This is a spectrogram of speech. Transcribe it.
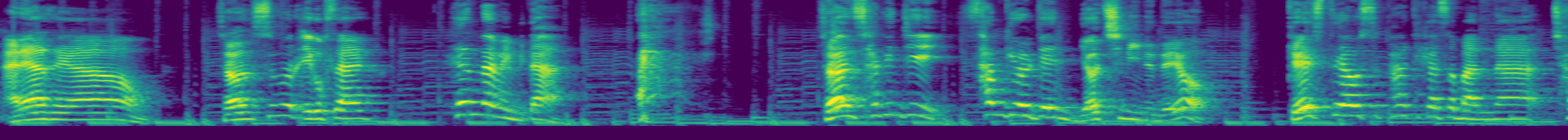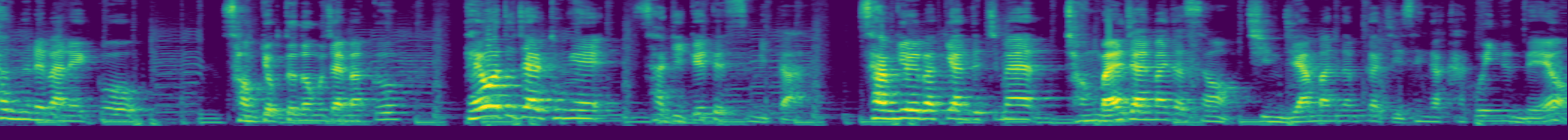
안녕하세요. 전 27살 흔남입니다. 전 사귄 지 3개월 된 여친이 있는데요. 게스트하우스 파티 가서 만나 첫눈에 반했고 성격도 너무 잘 맞고 대화도 잘 통해 사귀게 됐습니다. 3개월밖에 안 됐지만 정말 잘 맞아서 진지한 만남까지 생각하고 있는데요.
